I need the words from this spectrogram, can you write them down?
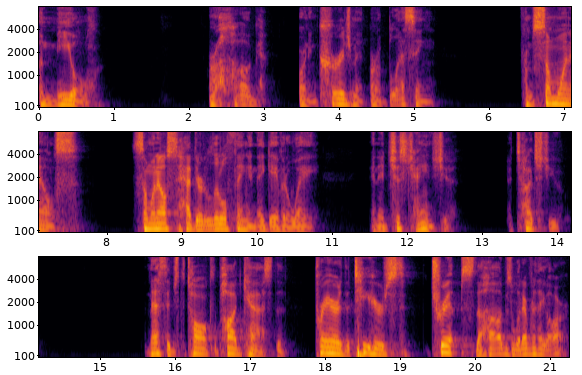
a meal or a hug or an encouragement or a blessing from someone else? Someone else had their little thing and they gave it away and it just changed you. It touched you. The message, the talk, the podcast, the prayer, the tears, trips, the hugs, whatever they are.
